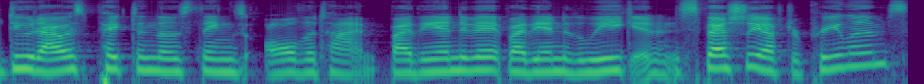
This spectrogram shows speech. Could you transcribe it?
dude, I was picked in those things all the time. By the end of it, by the end of the week, and especially after prelims,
